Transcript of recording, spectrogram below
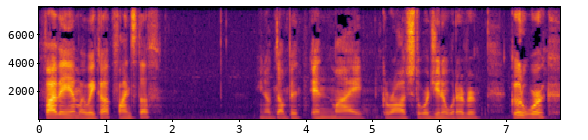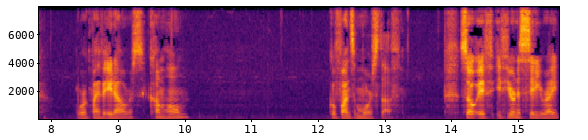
5 a.m., I wake up, find stuff, you know, dump it in my garage, storage unit, whatever. Go to work, work my eight hours, come home, go find some more stuff. So if if you're in a city, right,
